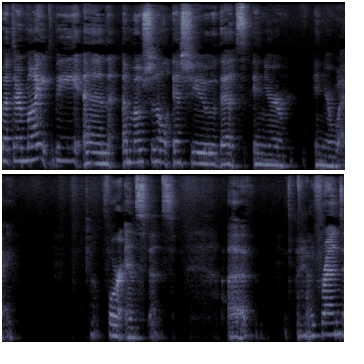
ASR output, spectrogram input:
but there might be an emotional issue that's in your in your way. For instance, uh, I had a friend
